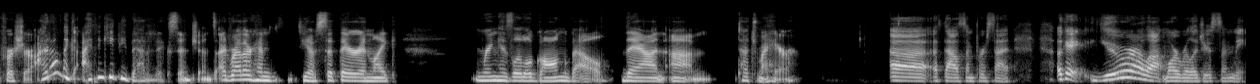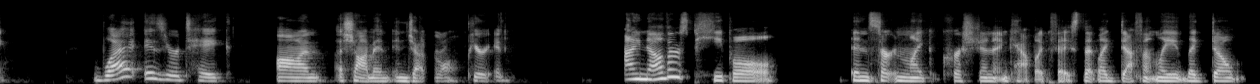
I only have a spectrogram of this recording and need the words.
for sure. I don't think I think he'd be bad at extensions. I'd rather him, you know, sit there and like ring his little gong bell than um touch my hair. Uh, a thousand percent. Okay, you're a lot more religious than me. What is your take on a shaman in general? Period. I know there's people in certain like Christian and Catholic faiths that like definitely like don't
